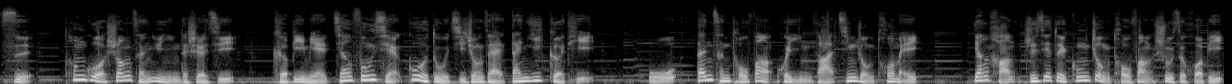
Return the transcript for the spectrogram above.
四，通过双层运营的设计，可避免将风险过度集中在单一个体。五，单层投放会引发金融脱媒，央行直接对公众投放数字货币，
